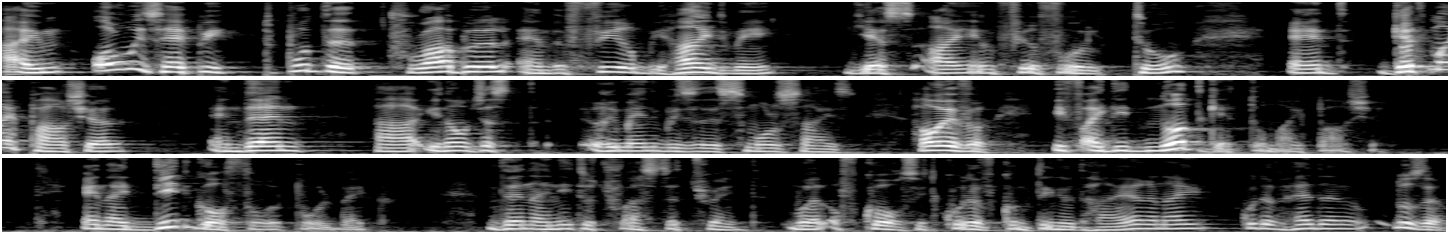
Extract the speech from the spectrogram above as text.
I'm always happy to put the trouble and the fear behind me. Yes, I am fearful too. And get my partial and then, uh, you know, just remain with a small size. However, if I did not get to my partial, and I did go through a pullback, then I need to trust the trend. Well, of course, it could have continued higher and I could have had a loser.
